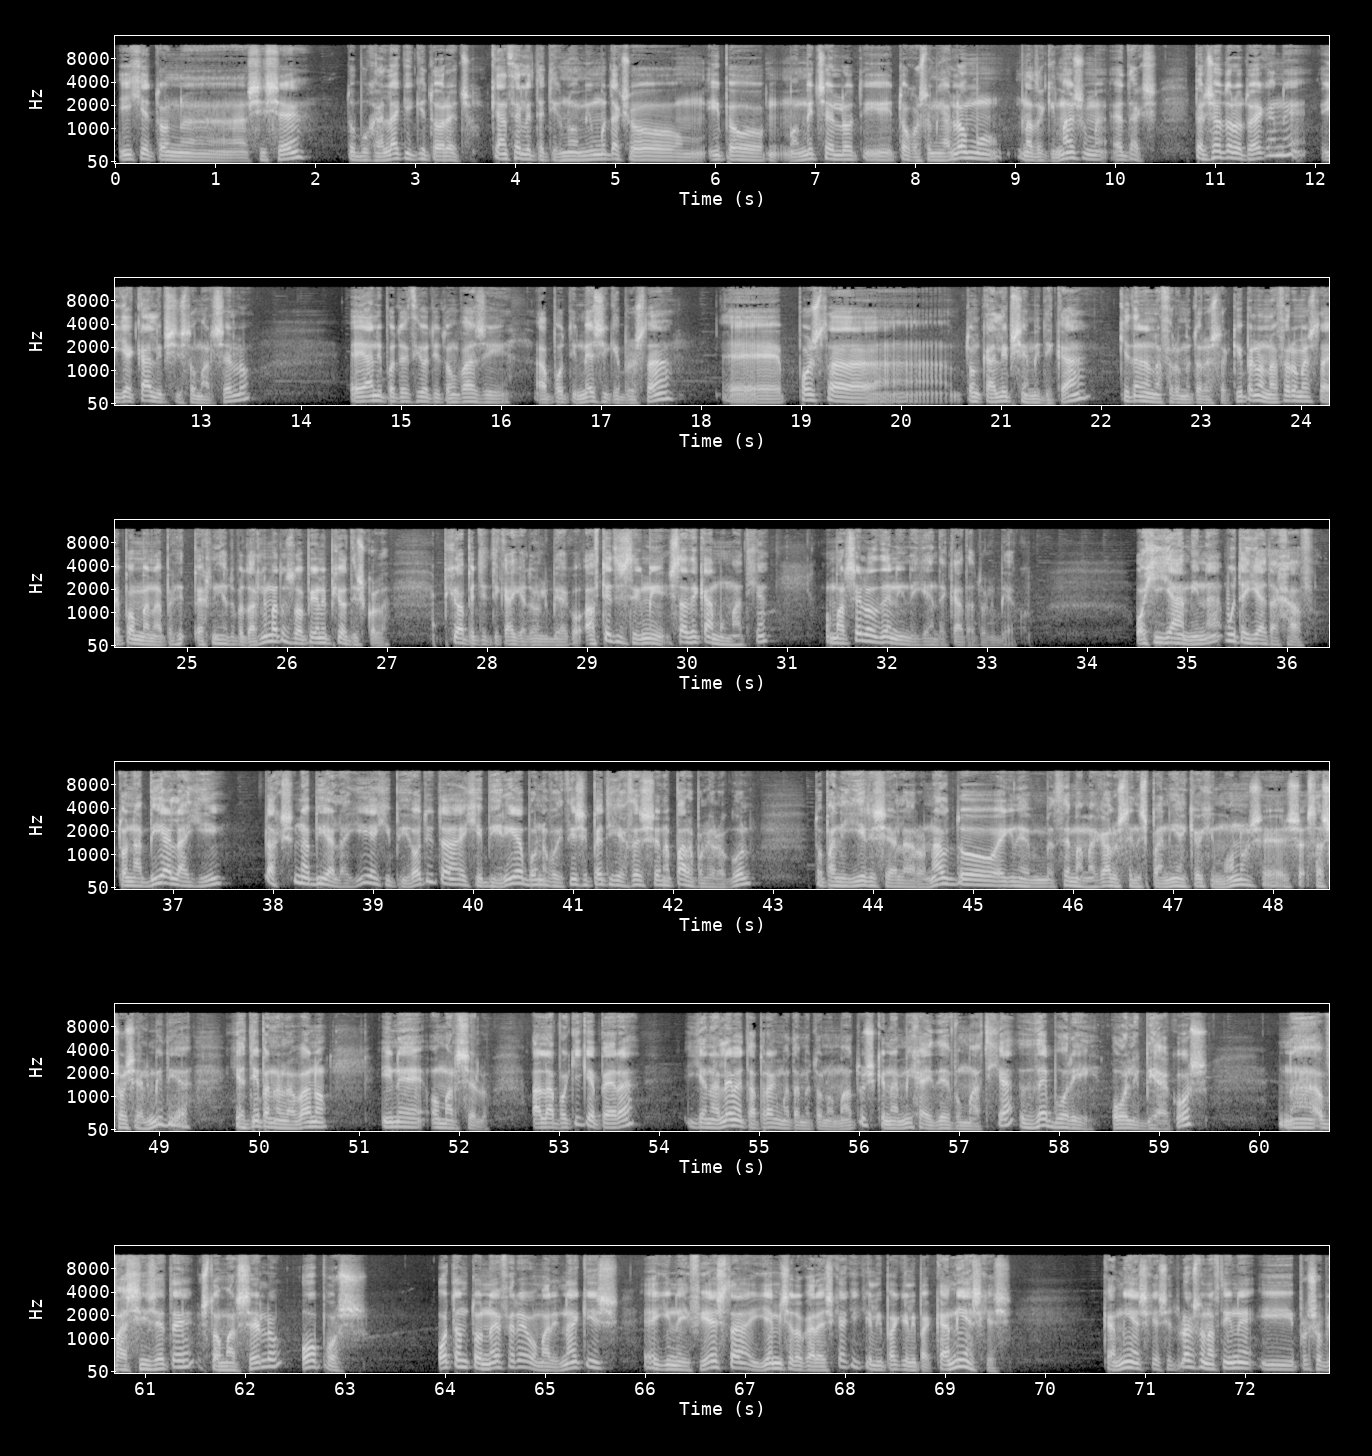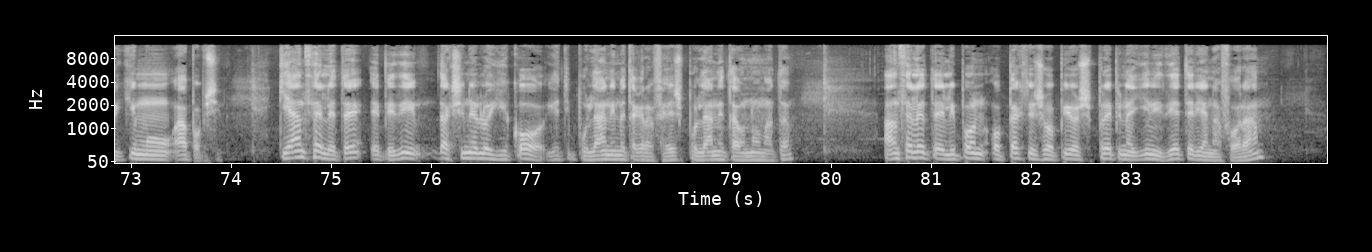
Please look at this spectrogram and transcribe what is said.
Είχε τον uh, Σισε, τον Μπουχαλάκη και τον Ρέτσο. Και αν θέλετε τη γνώμη μου, εντάξει, ο, είπε ο, ο Μίτσελ ότι το έχω στο μυαλό μου να δοκιμάσουμε. Εντάξει. Περισσότερο το έκανε για κάλυψη στο Μαρσέλο ε, αν υποτεθεί ότι τον βάζει από τη μέση και μπροστά, ε, πώς θα τον καλύψει αμυντικά; Και δεν αναφέρομαι τώρα στο κύπελο, αναφέρομαι στα επόμενα παιχνίδια του πρωταθλήματος, τα οποία είναι πιο δύσκολα, πιο απαιτητικά για τον Ολυμπιακό. Αυτή τη στιγμή, στα δικά μου μάτια, ο Μαρσέλο δεν είναι για ενδεκάτα του Ολυμπιακού. Όχι για άμυνα, ούτε για τα χαφ. Το να μπει αλλαγή, εντάξει, να μπει αλλαγή, έχει ποιότητα, έχει εμπειρία, μπορεί να βοηθήσει. Πέτυχε χθες ένα πάρα πολύ ωραίο γκολ. Το πανηγύρισε αλλά Ρονάλντο, έγινε θέμα μεγάλο στην Ισπανία και όχι μόνο σε, στα social media, γιατί επαναλαμβάνω είναι ο Μαρσέλο. Αλλά από εκεί και πέρα, για να λέμε τα πράγματα με το όνομά τους και να μην χαϊδεύουμε αυτιά, δεν μπορεί ο Ολυμπιακός να βασίζεται στο Μαρσέλο όπως όταν τον έφερε ο Μαρινάκης έγινε η φιέστα, γέμισε το καραϊσκάκι κλπ. κλπ. Καμία σχέση. Καμία σχέση. Τουλάχιστον αυτή είναι η προσωπική μου άποψη. Και αν θέλετε, επειδή εντάξει είναι λογικό γιατί πουλάνε οι μεταγραφές, πουλάνε τα ονόματα. Αν θέλετε λοιπόν ο παίκτης ο οποίος πρέπει να γίνει ιδιαίτερη αναφορά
